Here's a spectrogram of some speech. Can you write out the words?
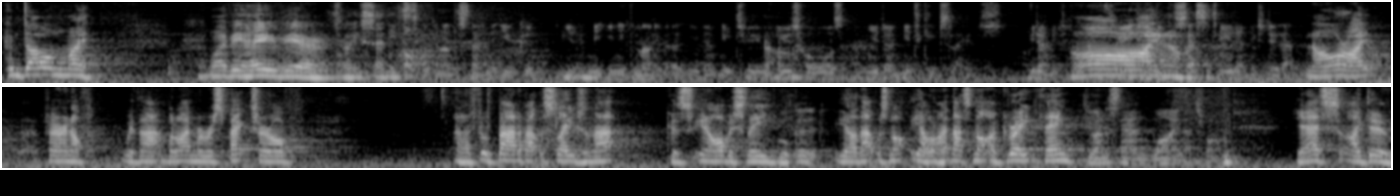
condone my my behaviour. So he said he's. Bob, we can understand that you can, you know, need, you need the money, but you don't need to use whores, and you don't need to keep slaves. You don't need to. Do. Oh, I know. necessity, you don't need to do that. No, all right, fair enough with that. But I'm a respecter of, and I feel bad about the slaves and that, because you know, obviously, Well, good. yeah, that was not, yeah, all right, that's not a great thing. Do you understand why that's wrong? Yes, I do,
